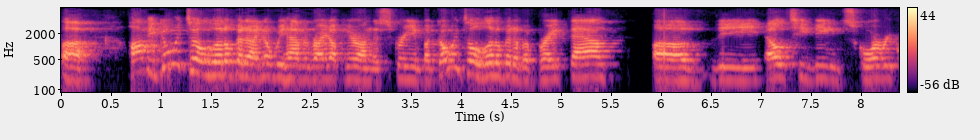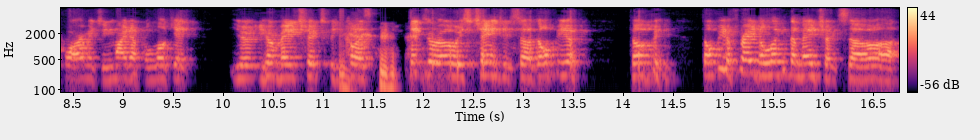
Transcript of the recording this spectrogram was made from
uh, Javi, go into a little bit. I know we have it right up here on the screen, but go into a little bit of a breakdown of the LTV score requirements. You might have to look at your your matrix because things are always changing. So don't be don't be don't be afraid to look at the matrix. So uh,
